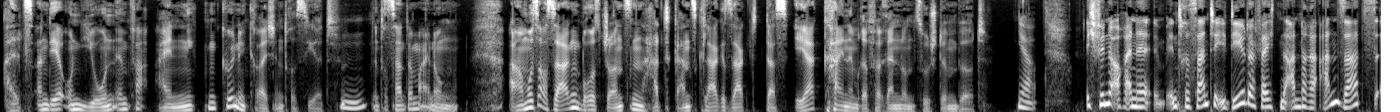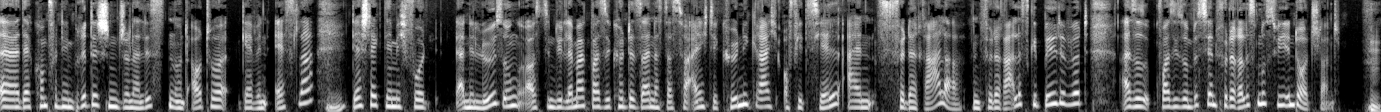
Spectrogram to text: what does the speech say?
als an der Union im Vereinigten Königreich interessiert. Mhm. Interessante Meinung. Aber man muss auch sagen, Boris Johnson hat ganz klar gesagt, dass er keinem Referendum zustimmen wird. Ja, ich finde auch eine interessante Idee oder vielleicht ein anderer Ansatz, äh, der kommt von dem britischen Journalisten und Autor Gavin Essler. Mhm. Der schlägt nämlich vor, eine Lösung aus dem Dilemma quasi könnte sein, dass das Vereinigte Königreich offiziell ein föderaler, ein föderales Gebilde wird. Also quasi so ein bisschen Föderalismus wie in Deutschland. Hm.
